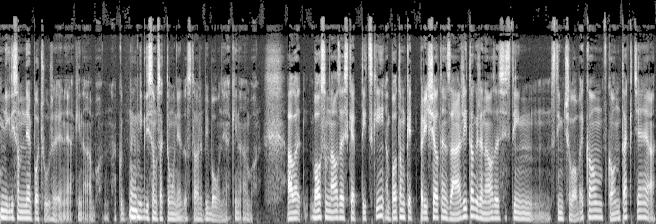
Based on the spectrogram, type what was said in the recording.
nikdy som nepočul, že je nejaký nábor. Ako, mm. Nikdy som sa k tomu nedostal, že by bol nejaký nábor. Ale bol som naozaj skeptický a potom, keď prišiel ten zážitok, že naozaj si s tým, s tým človekom v kontakte a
